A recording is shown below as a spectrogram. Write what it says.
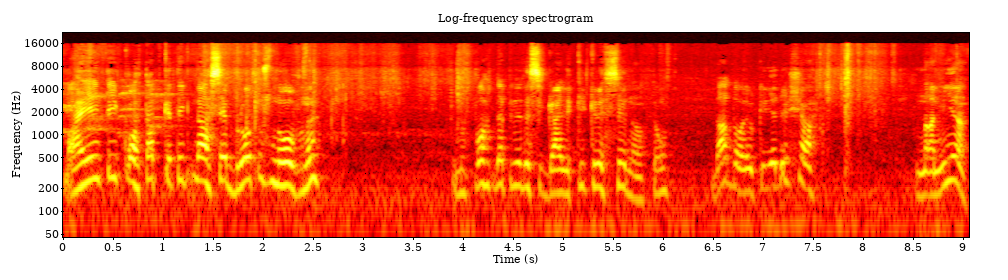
Mas a gente tem que cortar porque tem que nascer brotos novos, né? Não posso depender desse galho aqui crescer não. Então, dá dó. Eu queria deixar. Na minha,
